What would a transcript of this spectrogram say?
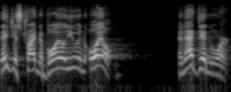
They just tried to boil you in oil, and that didn't work.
